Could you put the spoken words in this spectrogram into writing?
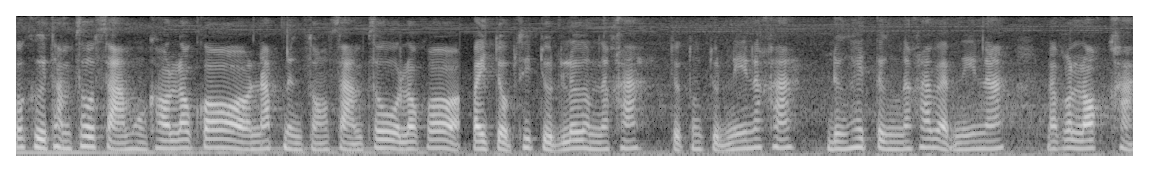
ก็คือทำโซ่สามของเขาแล้วก็นับ 1 2 3 โซ่ แล้วก็ไปจบที่จุดเริ่มนะคะจุดตรงจุดนี้นะคะ ดึงให้ตึงนะคะแบบนี้นะ แล้วก็ล็อกค่ะ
